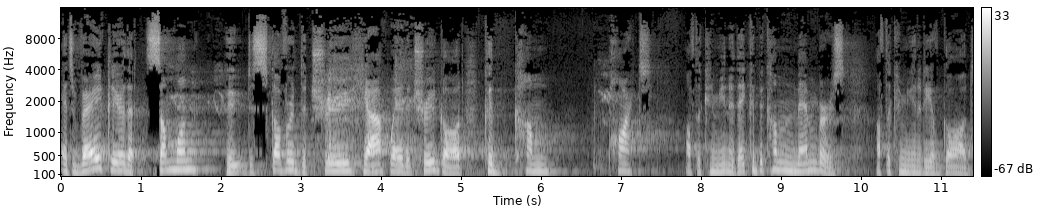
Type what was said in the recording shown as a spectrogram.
it's very clear that someone who discovered the true Yahweh, the true God, could come part of the community. They could become members of the community of God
